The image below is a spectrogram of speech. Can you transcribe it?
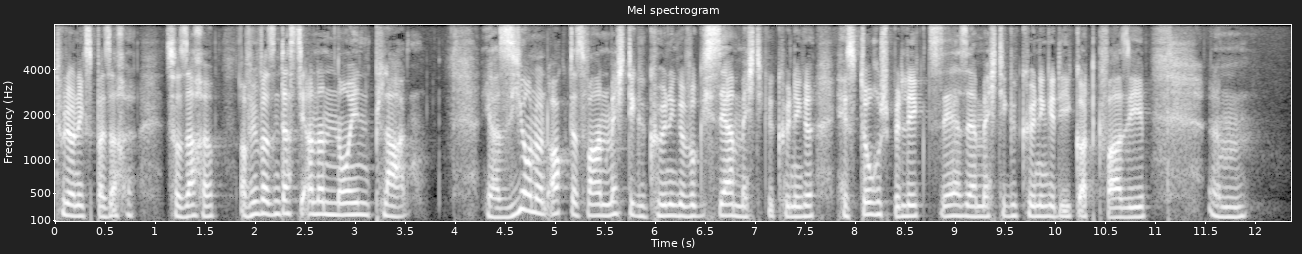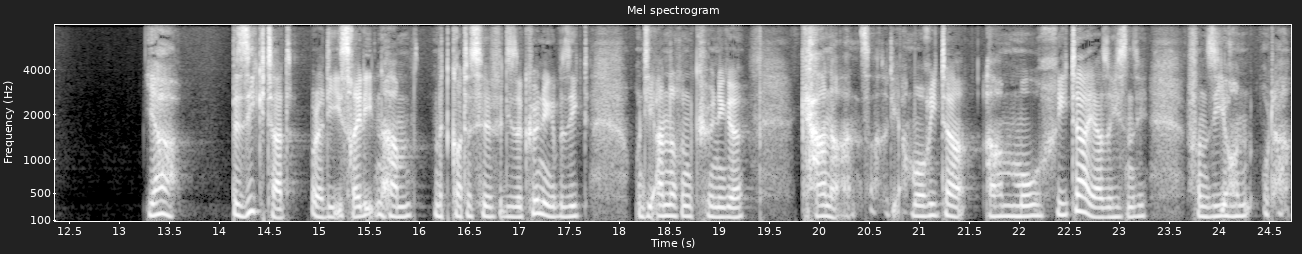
tut ja nichts bei Sache, zur Sache. Auf jeden Fall sind das die anderen neun Plagen. Ja, Sion und Og, das waren mächtige Könige, wirklich sehr mächtige Könige, historisch belegt, sehr, sehr mächtige Könige, die Gott quasi, ähm, ja, besiegt hat. Oder die Israeliten haben mit Gottes Hilfe diese Könige besiegt und die anderen Könige Kanaans, also die Amoriter, Amoriter, ja, so hießen sie, von Sion oder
